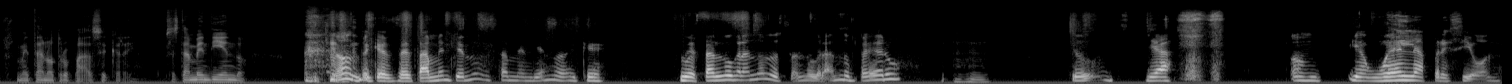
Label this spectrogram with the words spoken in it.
Pues metan otro pase, caray. Se están vendiendo. No, de que se están vendiendo, se están vendiendo. De que lo están logrando, lo están logrando, pero yo ya, um, ya huele a presión.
